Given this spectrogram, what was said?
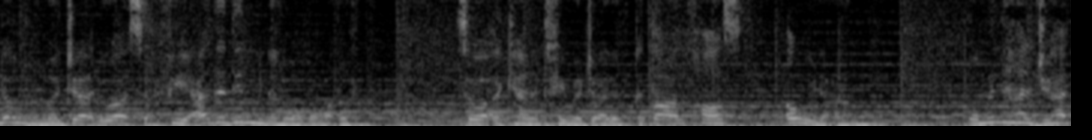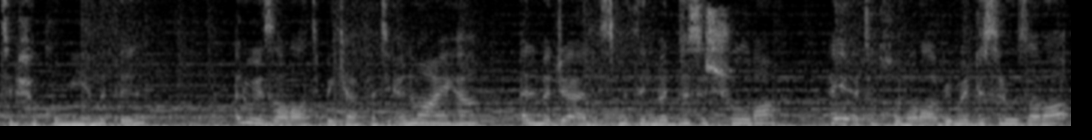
له مجال واسع في عدد من الوظائف سواء كانت في مجال القطاع الخاص أو العام. ومنها الجهات الحكومية مثل الوزارات بكافة أنواعها المجالس مثل مجلس الشورى هيئة الخبراء بمجلس الوزراء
